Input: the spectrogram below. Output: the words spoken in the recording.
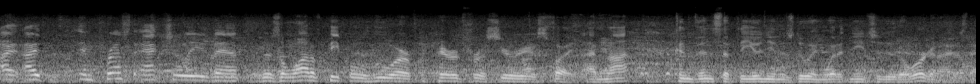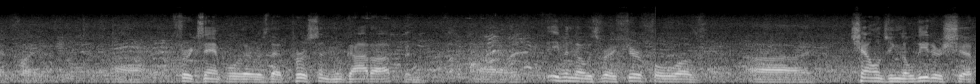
I, I'm impressed actually that there's a lot of people who are prepared for a serious fight. I'm not convinced that the union is doing what it needs to do to organize that fight. Uh, for example, there was that person who got up and, uh, even though he was very fearful of uh, challenging the leadership,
